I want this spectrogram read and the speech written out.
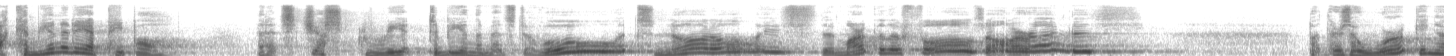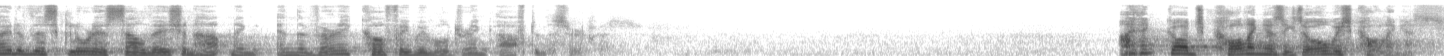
a community of people that it's just great to be in the midst of. Oh, it's not always the mark of the falls all around us. But there's a working out of this glorious salvation happening in the very coffee we will drink after the service. I think God's calling us, He's always calling us.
